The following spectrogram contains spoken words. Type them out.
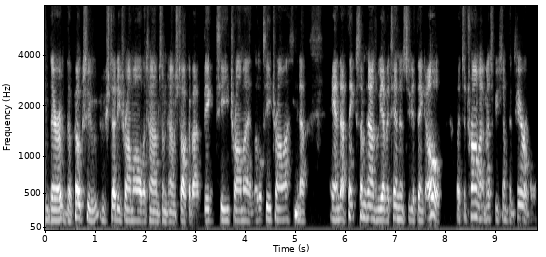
there, the folks who, who study trauma all the time sometimes talk about big T trauma and little T trauma. You know, and I think sometimes we have a tendency to think, oh, it's a trauma. It must be something terrible.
